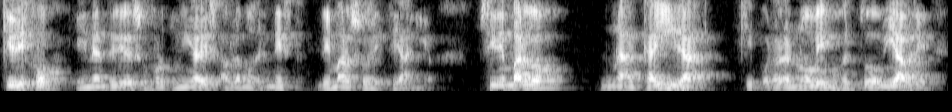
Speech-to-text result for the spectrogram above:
que dejó en anteriores oportunidades, hablamos del mes de marzo de este año. Sin embargo, una caída que por ahora no vemos del todo viable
